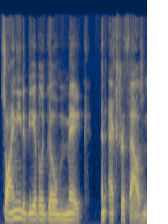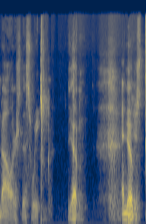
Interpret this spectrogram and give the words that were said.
So I need to be able to go make an extra thousand dollars this week. Yep. And yep. just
